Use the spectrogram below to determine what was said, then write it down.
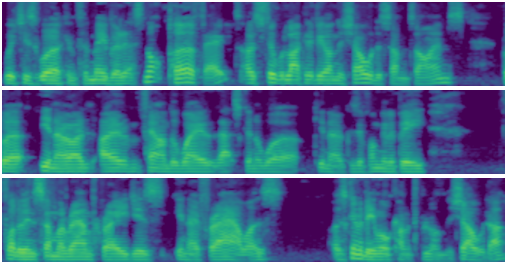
which is working for me. But it's not perfect. I still would like it to be on the shoulder sometimes. But you know, I, I haven't found a way that that's going to work. You know, because if I'm going to be following someone around for ages, you know, for hours, I was going to be more comfortable on the shoulder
